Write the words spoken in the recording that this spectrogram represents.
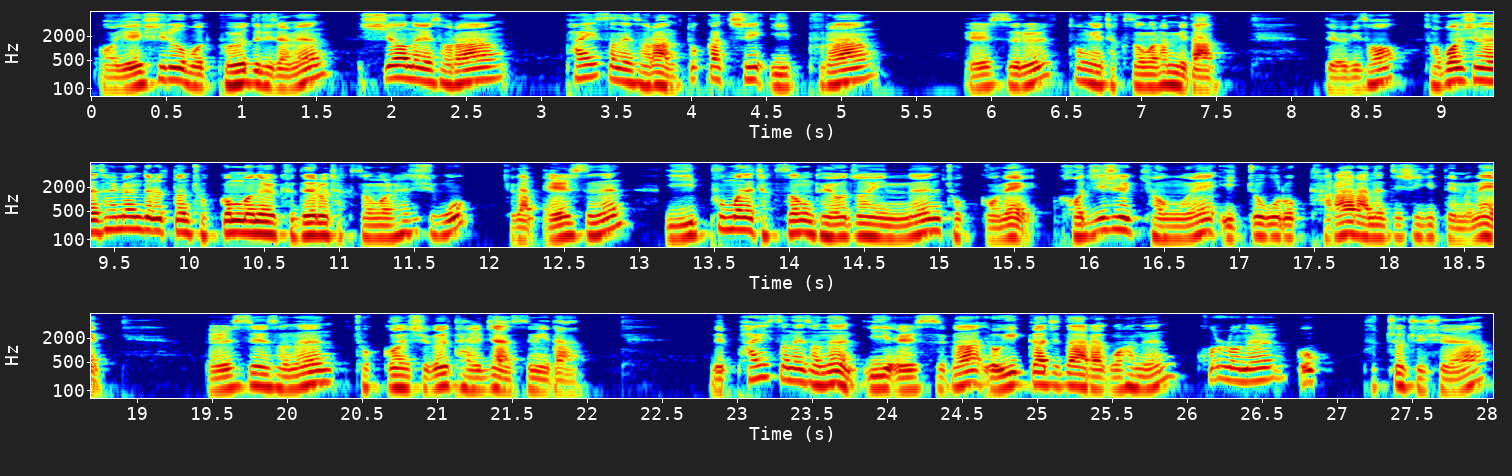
어, 예시로 뭐 보여드리자면 C 언어에서랑 파이썬에서랑 똑같이 if랑 else를 통해 작성을 합니다. 네, 여기서 저번 시간에 설명드렸던 조건문을 그대로 작성을 해주시고 그 다음 else는 이 if문에 작성되어져 있는 조건에 거짓일 경우에 이쪽으로 가라 라는 뜻이기 때문에 else에서는 조건식을 달지 않습니다. 네, 파이썬에서는 이 else가 여기까지다 라고 하는 콜론을 꼭 붙여주셔야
